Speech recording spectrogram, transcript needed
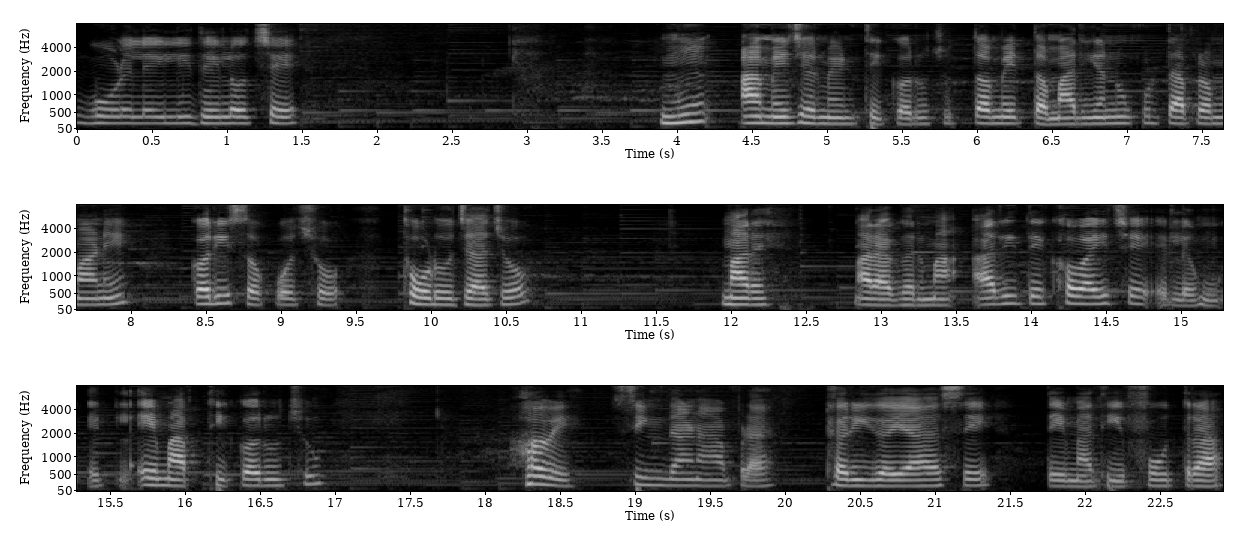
ગોળ લઈ લીધેલો છે. હું આ મેજરમેન્ટથી કરું છું. તમે તમારી અનુકૂળતા પ્રમાણે કરી શકો છો. થોડો જાજો. મારે મારા ઘરમાં આ રીતે ખવાય છે એટલે હું એટલા એ માપથી કરું છું. હવે સિંગદાણા આપણા ઠરી ગયા હશે. તેમાંથી ફોતરા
